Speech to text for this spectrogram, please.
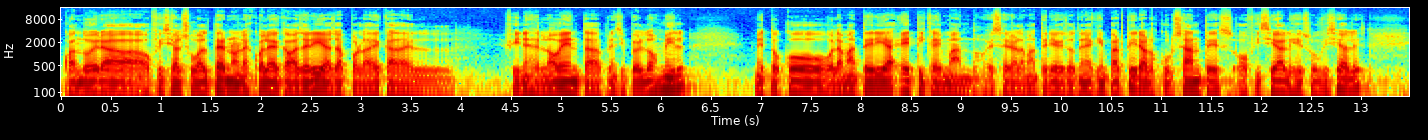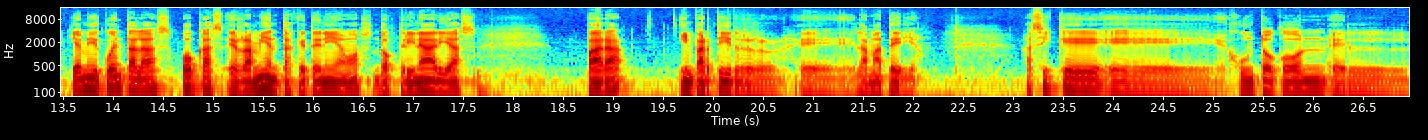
cuando era oficial subalterno en la Escuela de Caballería, ya por la década del fines del 90, principio del 2000, me tocó la materia ética y mando. Esa era la materia que yo tenía que impartir a los cursantes oficiales y suboficiales. Y a mí me di cuenta las pocas herramientas que teníamos, doctrinarias, para impartir eh, la materia. Así que eh, junto con el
